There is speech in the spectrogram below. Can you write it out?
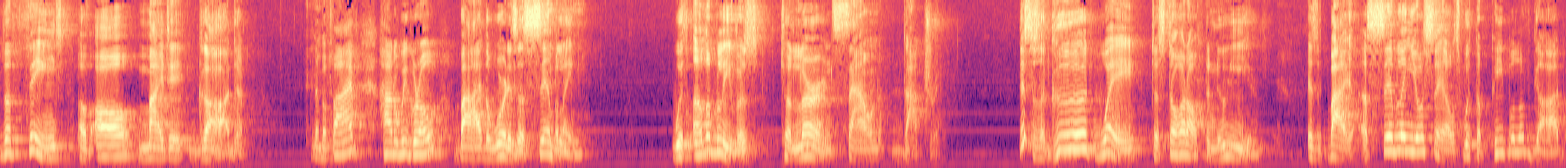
the things of Almighty God. Number five, how do we grow? By the word is assembling with other believers to learn sound doctrine. This is a good way to start off the new year, is by assembling yourselves with the people of God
